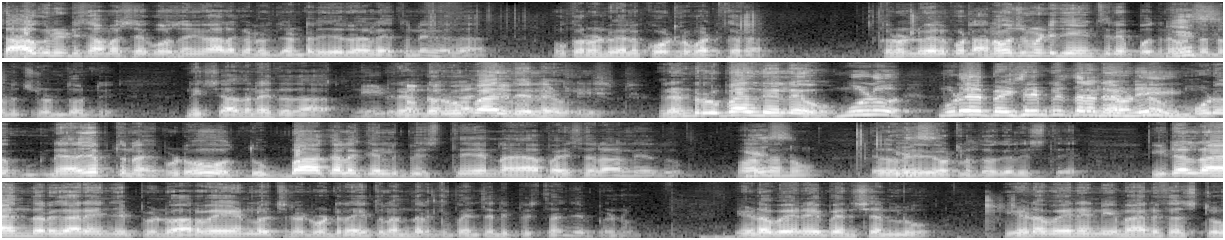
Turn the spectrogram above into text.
సాగునీటి సమస్య కోసం ఇవాళ అక్కడ జంట రిజర్వాయర్లు అవుతున్నాయి కదా. ఒక రెండు వేల కోట్లు పట్టుకరా. ఒక రెండు వేల కోట్లు అనౌన్స్మెంట్ చేయించి రేపు పొద్దున వచ్చడంతో నీకు శాతం అవుతుందా? రెండు రూపాయలు తెలియవు. రెండు రూపాయలు తెలియవు మూడు మూడు పెన్షన్ మూడు నేను చెప్తున్నా. ఇప్పుడు దుబ్బాకల గెలిపిస్తే నయా పైస రాలేదు వాళ్ళను. ఏదో వెయ్యి ఓట్లతో గెలిస్తే. ఈటల రాజేందర్ గారు ఏం చెప్పిండు? అరవై ఏళ్ళు వచ్చినటువంటి రైతులందరికీ పెన్షన్ ఇప్పిస్తానని చెప్పిండు. ఏడబైన పెన్షన్లు ఏడబైన నీ మేనిఫెస్టో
